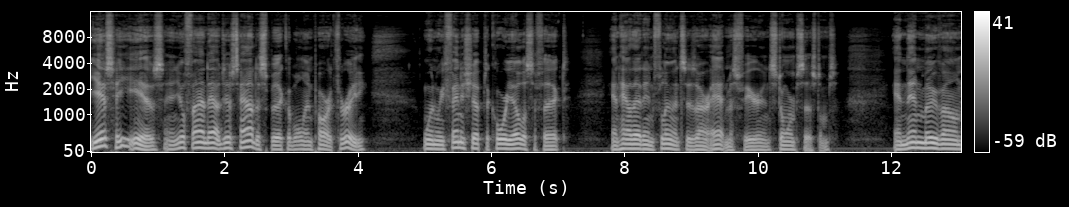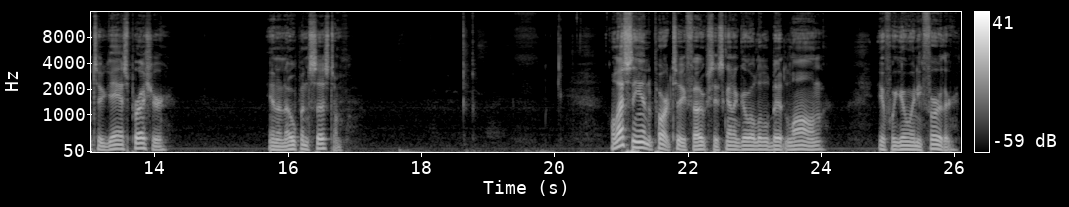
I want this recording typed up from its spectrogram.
Yes, he is, and you'll find out just how despicable in part three when we finish up the Coriolis effect and how that influences our atmosphere and storm systems, and then move on to gas pressure in an open system. Well, that's the end of part two, folks. It's going to go a little bit long if we go any further.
